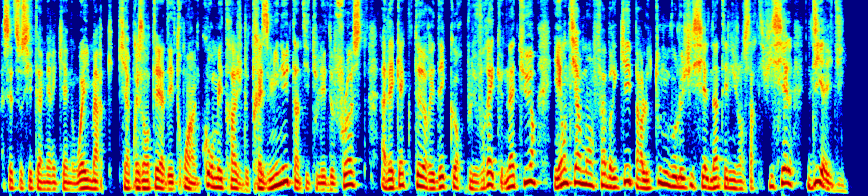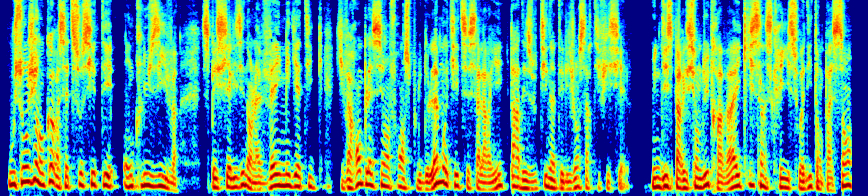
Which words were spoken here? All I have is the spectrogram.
à cette société américaine Waymark qui a présenté à Détroit un court métrage de 13 minutes intitulé The Frost avec acteurs et décors plus vrais que nature et entièrement fabriqué par le tout nouveau logiciel d'intelligence artificielle DID. Ou songez encore à cette société inclusive spécialisée dans la veille médiatique qui va remplacer en France plus de la moitié de ses salariés par des outils d'intelligence artificielle. Une disparition du travail qui s'inscrit, soit dit en passant,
